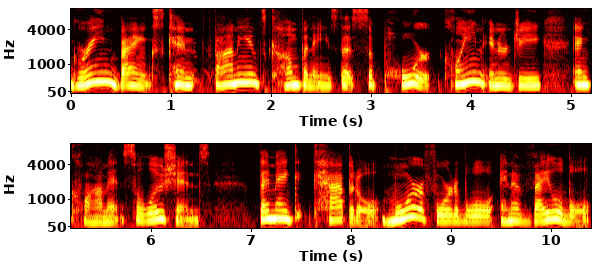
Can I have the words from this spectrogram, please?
green banks can finance companies that support clean energy and climate solutions. They make capital more affordable and available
